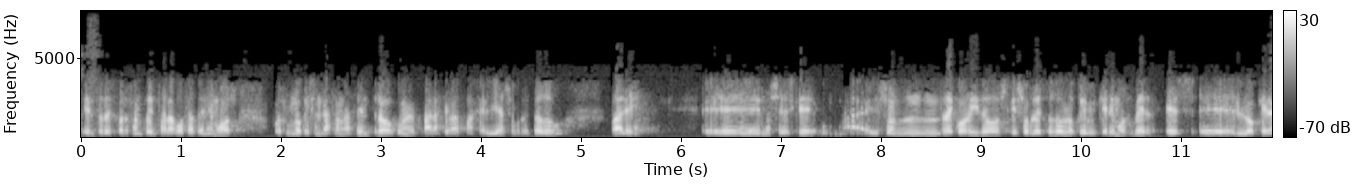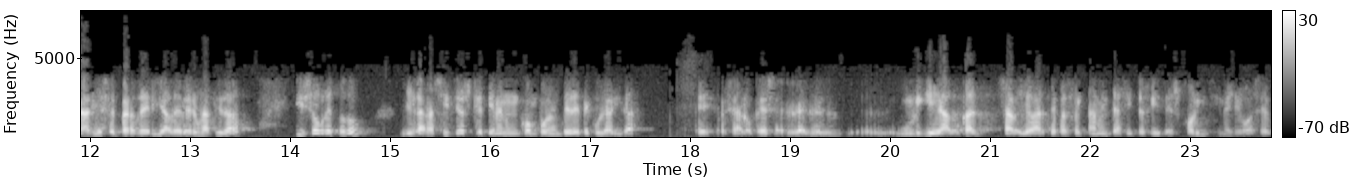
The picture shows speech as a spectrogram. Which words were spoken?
Entonces, por ejemplo, en Zaragoza tenemos pues uno que es en la zona centro, con el Palacio de las Pajerías sobre todo, ¿vale? Eh, no sé, es que eh, son recorridos que sobre todo lo que queremos ver es eh, lo que nadie se perdería de ver una ciudad y sobre todo llegar a sitios que tienen un componente de peculiaridad. O sea, lo que es el- el- el- un guía local sabe llevarte perfectamente a sitios y dices, jolín, si me llego a ser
